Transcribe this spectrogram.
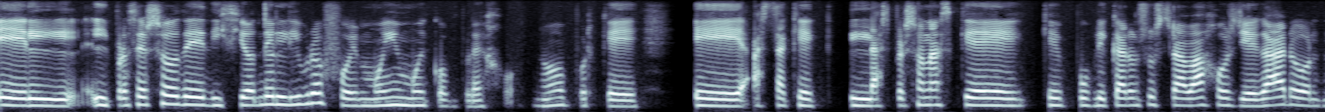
el, proceso de edición del libro fue muy, muy complejo, ¿no? Porque eh, hasta que las personas que, publicaron sus trabajos llegaron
